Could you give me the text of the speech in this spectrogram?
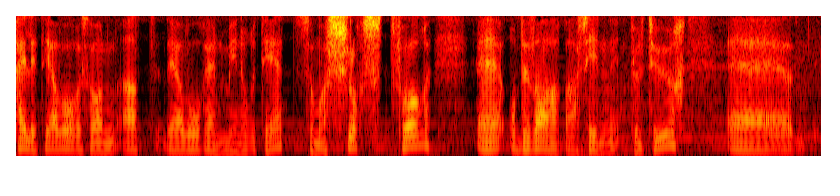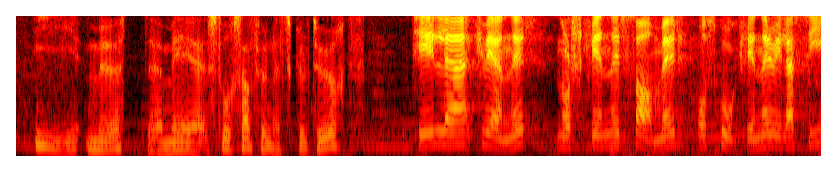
hele tida vært sånn at det har vært en minoritet som har slåss for eh, å bevare sin kultur. Eh, I møte med storsamfunnets kultur. Til eh, kvener, norskfinner, samer og skogfinner vil jeg si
